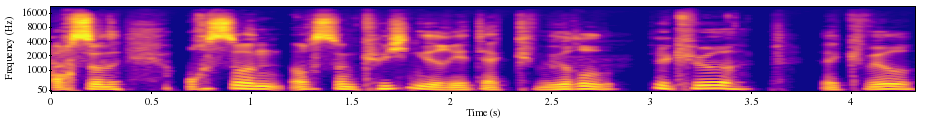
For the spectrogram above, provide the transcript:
Auch so, auch so, ein, auch so ein Küchengerät, der Quirl. Der Quirl. Der Quirl.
